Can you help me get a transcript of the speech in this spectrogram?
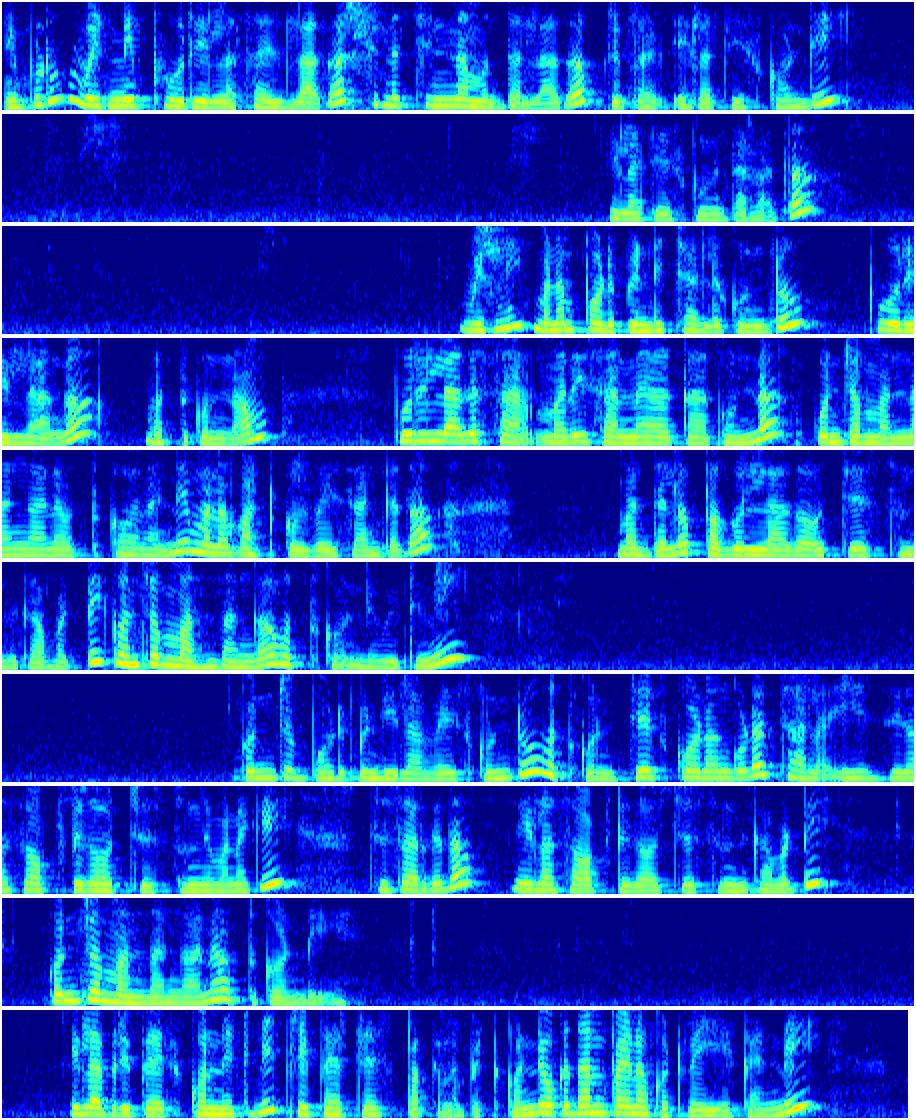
ఇప్పుడు వీటిని పూరీల సైజ్ లాగా చిన్న చిన్న ముద్దల్లాగా ప్రిపేర్ ఇలా తీసుకోండి. ఇలా చేసుకున్న తర్వాత వీటిని మనం పొడిపిండి చల్లుకుంటూ పూరీలాగా వత్తుకుందాం. పూరీలాగా స మరీ సన్నగా కాకుండా కొంచెం మందంగానే ఒత్తుకోవాలండి మనం అటుకులు వేసాం కదా మధ్యలో పగుల్లాగా వచ్చేస్తుంది కాబట్టి కొంచెం మందంగా ఒత్తుకోండి వీటిని. కొంచెం పొడిపిండి ఇలా వేసుకుంటూ ఒత్తుకోండి. చేసుకోవడం కూడా చాలా ఈజీగా సాఫ్ట్గా వచ్చేస్తుంది మనకి. చూసారు కదా? ఇలా సాఫ్ట్గా వచ్చేస్తుంది కాబట్టి కొంచెం మందంగానే ఒత్తుకోండి. ఇలా ప్రిపేర్ కొన్నిటిని ప్రిపేర్ చేసి పక్కన పెట్టుకోండి. ఒకదానిపైన ఒకటి వేయకండి.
